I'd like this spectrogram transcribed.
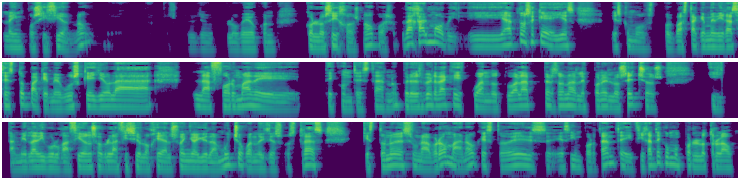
la imposición, ¿no? Pues yo lo veo con, con, los hijos, ¿no? Pues deja el móvil y haz no sé qué. Y es, es como, pues basta que me digas esto para que me busque yo la, la forma de, contestar, ¿no? Pero es verdad que cuando tú a las personas les pones los hechos y también la divulgación sobre la fisiología del sueño ayuda mucho cuando dices, ostras, que esto no es una broma, ¿no? Que esto es, es importante. Y fíjate cómo por el otro lado,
